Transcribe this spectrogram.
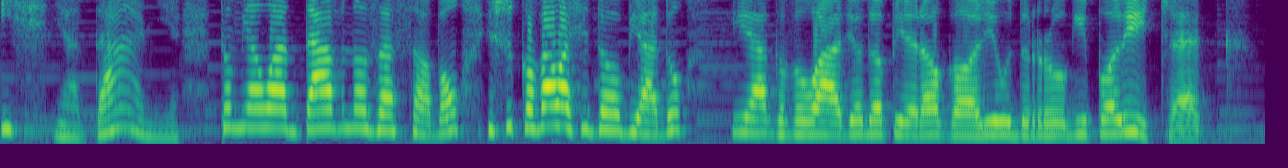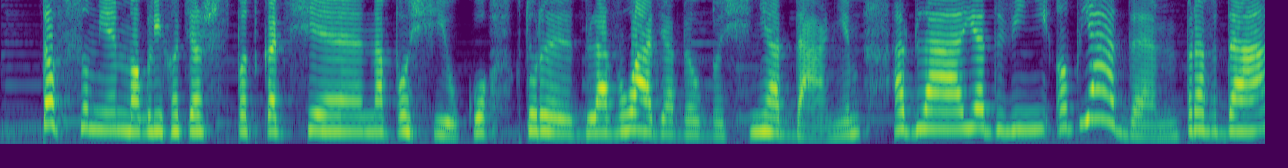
I śniadanie to miała dawno za sobą i szykowała się do obiadu, jak Władzio dopiero golił drugi policzek to w sumie mogli chociaż spotkać się na posiłku, który dla Władzia byłby śniadaniem, a dla Jadwini obiadem, prawda?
